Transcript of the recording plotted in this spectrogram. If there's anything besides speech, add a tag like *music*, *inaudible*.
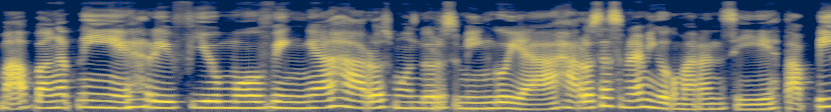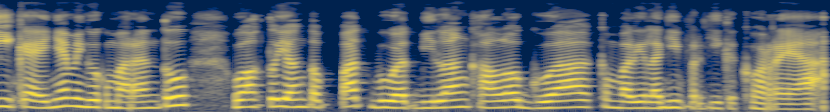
Maaf banget nih, review movingnya harus mundur seminggu ya. Harusnya sebenarnya minggu kemarin sih, tapi kayaknya minggu kemarin tuh waktu yang tepat buat bilang kalau gue kembali lagi pergi ke Korea.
